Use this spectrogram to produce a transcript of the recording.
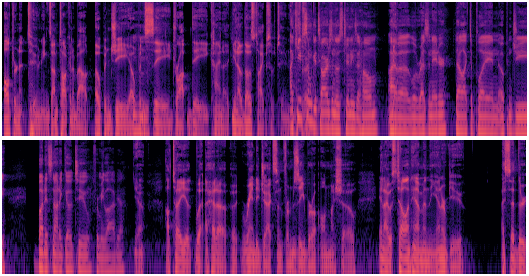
alternate tunings, I'm talking about open G, open C, drop D, kind of, you know, those types of tunings. Mm-hmm. I keep right? some guitars in those tunings at home. I have a little resonator that I like to play in open G, but it's not a go-to for me live. Yeah. Yeah. I'll tell you, I had a, a Randy Jackson from Zebra on my show, and I was telling him in the interview, I said, "There,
